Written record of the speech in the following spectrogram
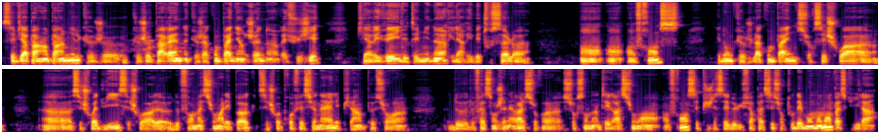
C'est via Parrain par mille que je, que je parraine, que j'accompagne un jeune réfugié qui est arrivé, il était mineur, il est arrivé tout seul euh, en, en, France. Et donc, je l'accompagne sur ses choix, euh, ses choix de vie, ses choix de, formation à l'époque, ses choix professionnels, et puis un peu sur euh, de, façon générale sur, euh, sur son intégration en, France. Et puis j'essaie de lui faire passer surtout des bons moments parce qu'il a,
